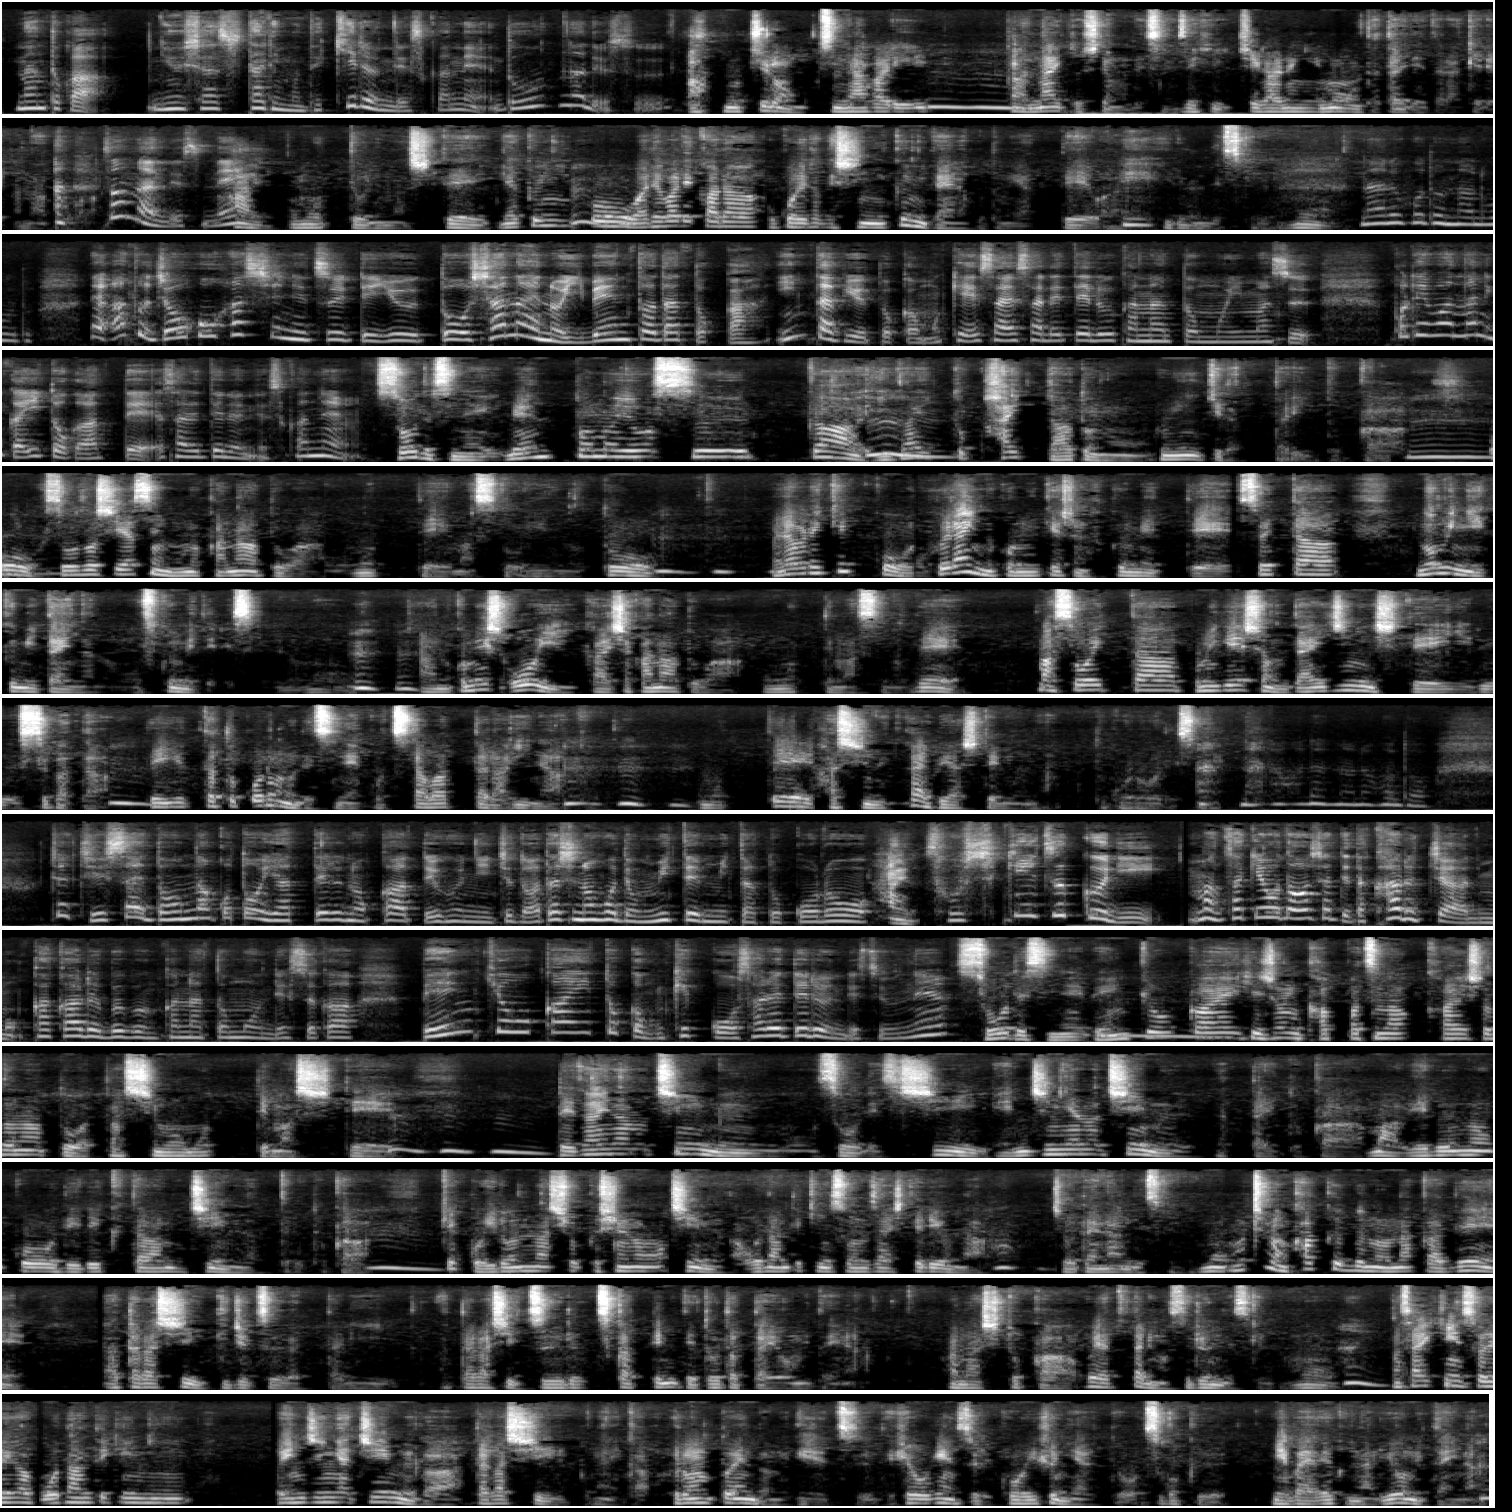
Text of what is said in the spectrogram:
なんとか入社したりもできるんですかね？どんなです？あ、もちろん、つながりんがないとしてもですね、ぜひ気軽に門を叩いていただければなとあそうなんですね。はい、思っておりまして、逆にこうんう、我々からお声掛けしに行くみたいなこともやってはいるんですけれども、なるほど、なるほど。で、あと情報発信について言うと、社内のイベントだとか、インタビューとかも掲載されてるかなと思います。これは何か意図があってされてるんですかね？そうですね、イベントの様子が意外と入った後の雰囲気だったりとかうん。を想像しやすいものかなとは思ってますというのと、我々結構オフラインのコミュニケーション含めて、そういった飲みに行くみたいなのも含めてですけれども、あの、コミュニケーション多い会社かなとは思ってますので、まあそういったコミュニケーションを大事にしている姿っていったところもですね、こう伝わったらいいなと思って発信の機会を増やしているようなところですあね。なるほどなるほどじゃあ実際どんなことをやってるのかっていうふうにちょっと私の方でも見てみたところ、はい。組織づくり、まあ、先ほどおっしゃってたカルチャーにも関わる部分かなと思うんですが勉強会とかも結構されてるんですよね。そうですね。勉強会非常に活発な会社だなと私も思ってまして、デザイナーのチームもそうですし、エンジニアのチームだったりとか、まあ、ウェブのこう、ディレクターのチームだったりとか、うん。結構いろんな職種のチームが横断的に存在しているような状態なんですけども、もちろん各部の中で新しい技術だったり、新しいツール使ってみてどうだったよみたいな話とかをやってたりもするんですけれども、はい。まあ、最近それが横断的にエンジニアチームが新しい何かフロントエンドの技術で表現するこういう風にやるとすごく見栄えが良くなるよみたいな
